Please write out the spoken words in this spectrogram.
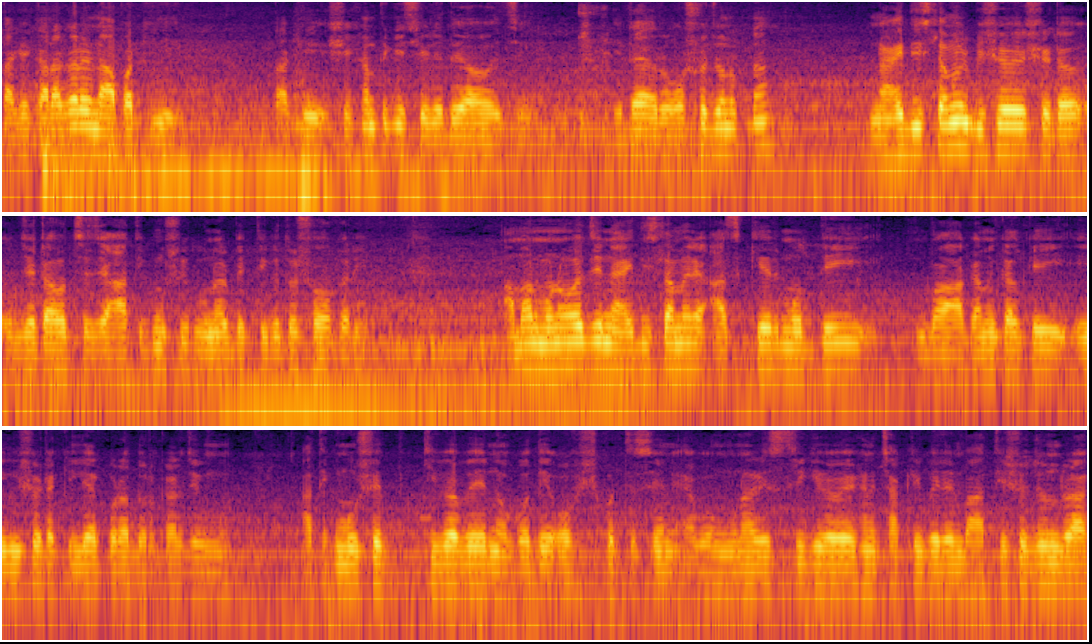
তাকে কারাগারে না পাঠিয়ে তাকে সেখান থেকে ছেড়ে দেওয়া হয়েছে। এটা রহস্যজনক না? নাহিদ ইসলামের বিষয়ে সেটা যেটা হচ্ছে যে আতিক মুর্শিদ ওনার ব্যক্তিগত সহকারী। আমার মনে হয় যে নাহিদ ইসলামের আজকের মধ্যেই বা আগামীকালকেই এই বিষয়টা ক্লিয়ার করা দরকার যে আতিক মুর্শিদ কীভাবে নগদে অফিস করতেছেন এবং ওনার স্ত্রী কীভাবে এখানে চাকরি পেলেন বা আত্মীয় স্বজনরা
